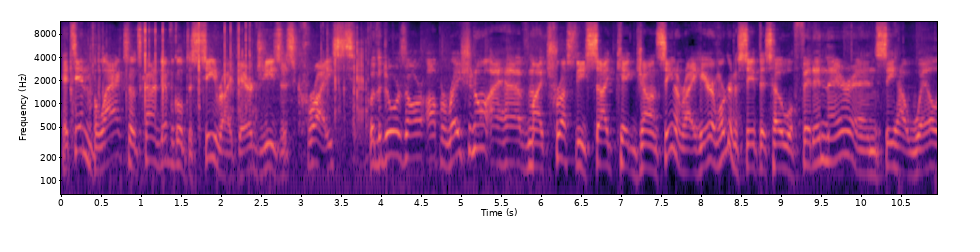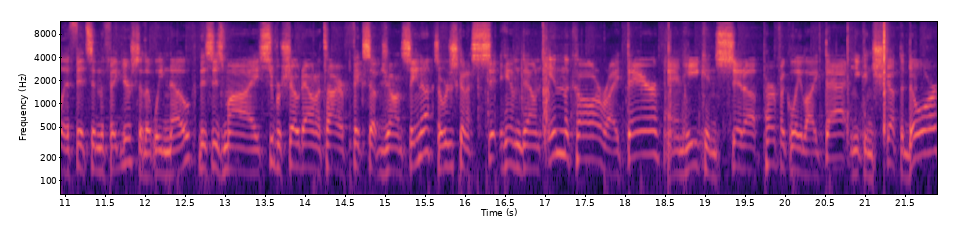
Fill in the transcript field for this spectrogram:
It's in black, so it's kind of difficult to see right there. Jesus Christ. But the doors are operational. I have my trusty sidekick John Cena right right here, and we're going to see if this hoe will fit in there and see how well it fits in the figure so that we know. This is my Super Showdown attire fix-up John Cena. So we're just going to sit him down in the car right there, and he can sit up perfectly like that, and you can shut the door,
